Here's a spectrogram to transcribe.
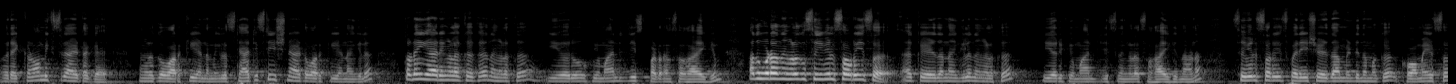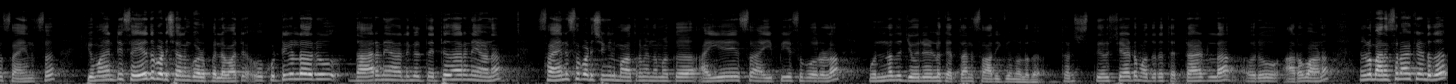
ഒരു എക്കണോമിക്സിലായിട്ടൊക്കെ നിങ്ങൾക്ക് വർക്ക് ചെയ്യണമെങ്കിൽ സ്റ്റാറ്റിസ്റ്റീഷ്യനായിട്ട് വർക്ക് ചെയ്യണമെങ്കിൽ തുടങ്ങിയ കാര്യങ്ങൾക്കൊക്കെ നിങ്ങൾക്ക് ഈ ഒരു ഹ്യൂമാനിറ്റീസ് പഠനം സഹായിക്കും. അതുകൂടാതെ നിങ്ങൾക്ക് സിവിൽ സർവീസ് ഒക്കെ എഴുതണമെങ്കിൽ നിങ്ങൾക്ക് ഈ ഒരു ഹ്യൂമാനിറ്റീസ് നിങ്ങളെ സഹായിക്കുന്നതാണ്. സിവിൽ സർവീസ് പരീക്ഷ എഴുതാൻ വേണ്ടി നമുക്ക് കോമേഴ്സ് സയൻസ് ഹ്യൂമാനിറ്റീസ് ഏത് പഠിച്ചാലും കുഴപ്പമില്ല. മറ്റ് കുട്ടികളുടെ ഒരു ധാരണയാണ് അല്ലെങ്കിൽ തെറ്റിദ്ധാരണയാണ് സയൻസ് പഠിച്ചെങ്കിൽ മാത്രമേ നമുക്ക് I A S I P S പോലുള്ള ഉന്നത ജോലികളിലേക്ക് എത്താൻ സാധിക്കൂ എന്നുള്ളത്. തീർച്ച- തീർച്ചയായിട്ടും അതൊരു തെറ്റായിട്ടുള്ള ഒരു അറിവാണ്. നിങ്ങൾ മനസ്സിലാക്കേണ്ടത്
